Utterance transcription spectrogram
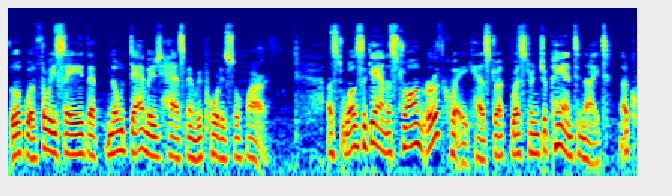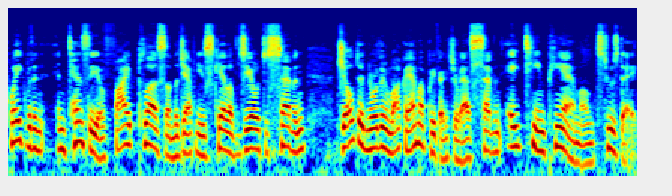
The local authorities say that no damage has been reported so far. Once again, a strong earthquake has struck western Japan tonight. A quake with an intensity of 5 plus on the Japanese scale of 0 to 7 jolted northern Wakayama prefecture at 7.18 p.m. on Tuesday.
